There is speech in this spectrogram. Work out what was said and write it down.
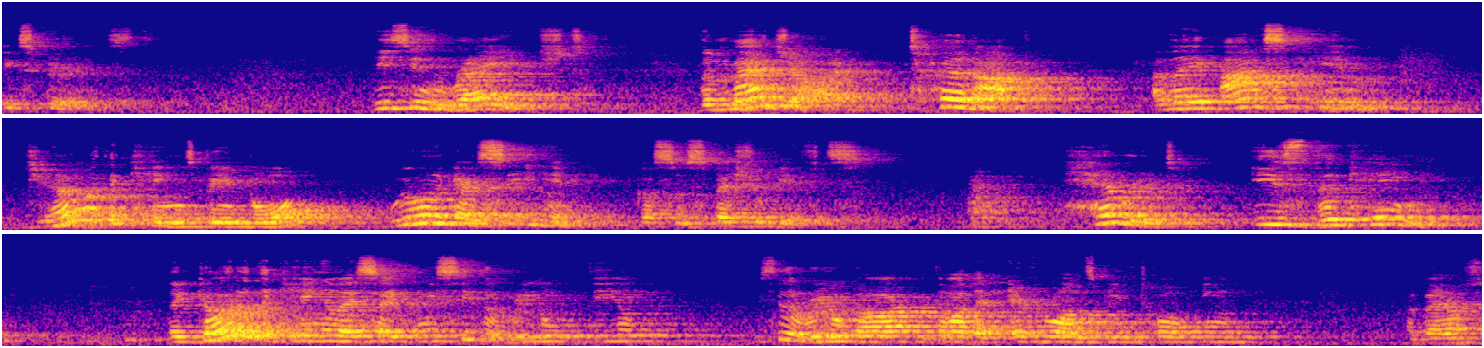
experienced. He's enraged. The Magi turn up and they ask him, Do you know where the king's been born? We want to go see him. Got some special gifts. Herod is the king. They go to the king and they say, Can we see the real deal? Can we see the real guy, the guy that everyone's been talking about?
